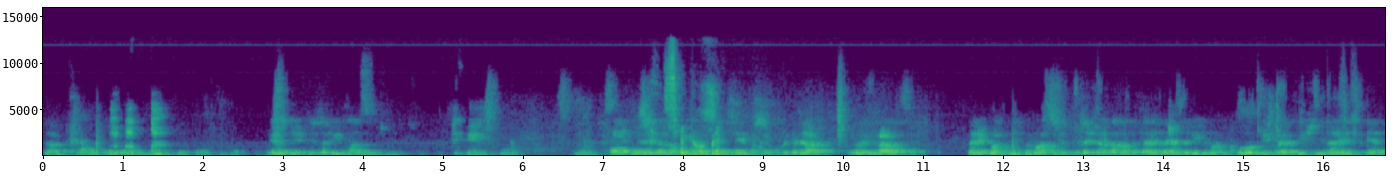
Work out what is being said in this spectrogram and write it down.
Так. Нас спор. Добре. Так, розібралися. Переход інформації відповідача даного питання беремо до відома і погоджуємо проект рішення на винесення е,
